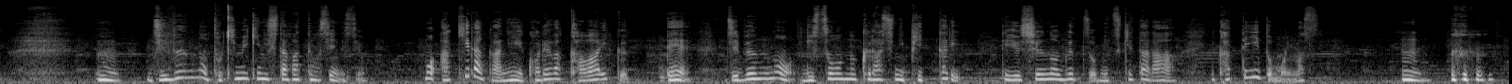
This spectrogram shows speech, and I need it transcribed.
うん、自分のときめきに従ってほしいんですよ。もう明らかにこれは可愛くって自分の理想の暮らしにぴったりっていう収納グッズを見つけたら買っていいと思います。うん。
